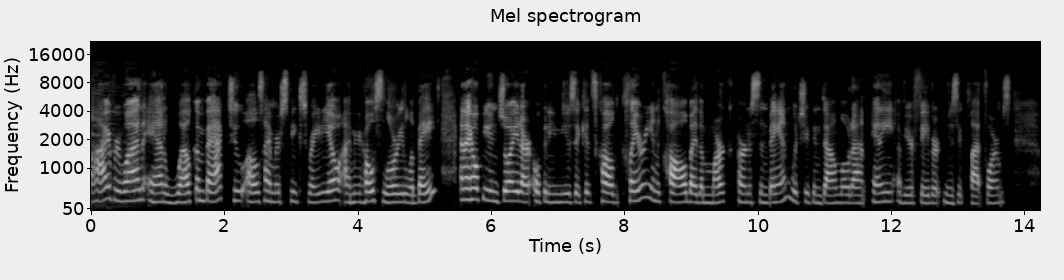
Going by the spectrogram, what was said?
Well, hi, everyone, and welcome back to Alzheimer Speaks Radio. I'm your host, Lori La Bey, and I hope you enjoyed our opening music. It's called Clarion Call by the Mark Arneson Band, which you can download on any of your favorite music platforms.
